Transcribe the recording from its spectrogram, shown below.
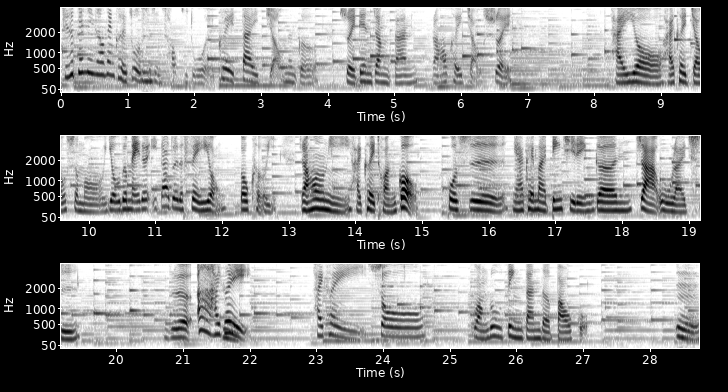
其实便利商店可以做的事情超级多哎，可以代缴那个水电账单，然后可以缴税，还有还可以缴什么有的没的一大堆的费用都可以。然后你还可以团购，或是你还可以买冰淇淋跟炸物来吃。我觉得啊，还可以，还可以收网络订单的包裹。嗯。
